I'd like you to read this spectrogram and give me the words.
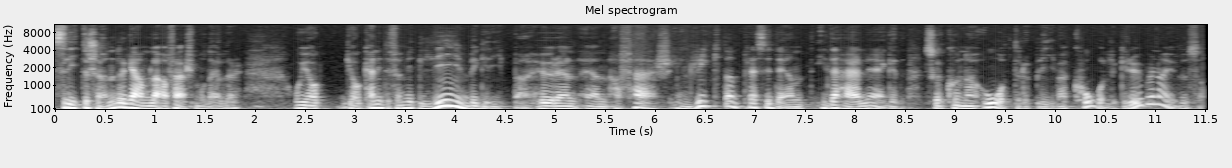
sliter sönder gamla affärsmodeller. Och jag, jag, kan inte för mitt liv begripa hur en, en affärsinriktad president i det här läget ska kunna återuppliva kolgruvorna i USA.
